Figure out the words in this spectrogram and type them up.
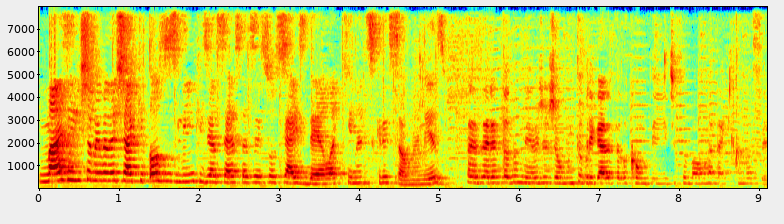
Mas a gente também vai deixar aqui todos os links de acesso às redes sociais dela aqui na descrição, não é mesmo? Prazer é todo meu, Jojo. Muito obrigada pelo convite. Foi uma honra estar aqui com você.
